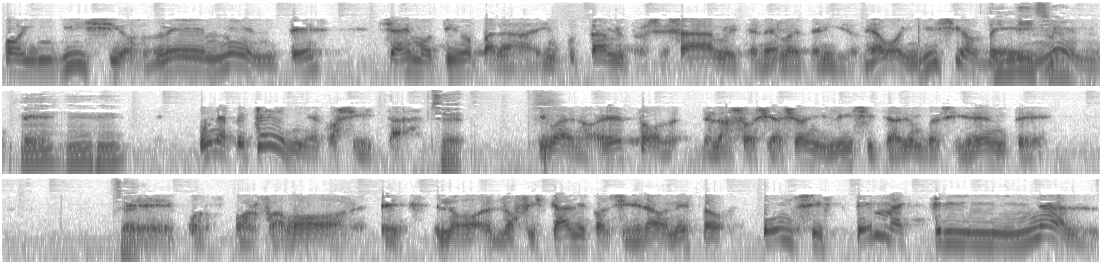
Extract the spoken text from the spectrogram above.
o indicios vehementes, ya es motivo para imputarlo y procesarlo y tenerlo detenido. Mira vos, indicios vehementes. Una pequeña cosita. Sí. Y bueno, esto de la asociación ilícita de un presidente, eh, por, por favor, eh, los fiscales consideraron esto un sistema criminal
